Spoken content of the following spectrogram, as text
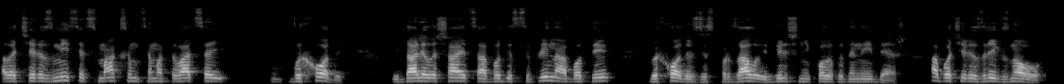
але через місяць максимум ця мотивація виходить. І далі лишається або дисципліна, або ти виходиш зі спортзалу і більше ніколи туди не йдеш. Або через рік знову,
